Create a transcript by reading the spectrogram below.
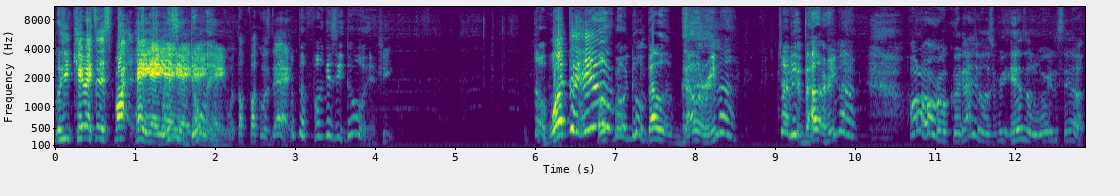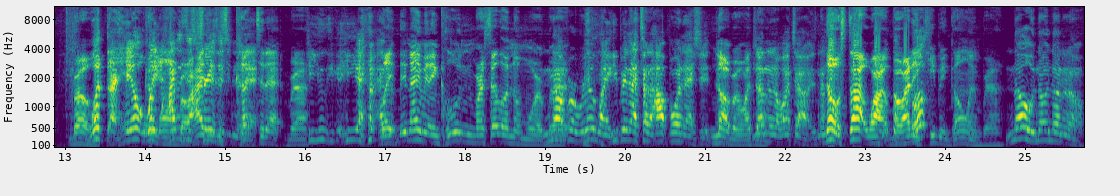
Look, he came back to the spot. Hey, hey, What hey, is he hey, doing? hey, hey. What the fuck was that? What the fuck is he doing? He- What the What the hell? fuck, bro? Doing ball- ballerina? Trying to be a ballerina? Hold on, real quick. That shit was his was weird as hell. Bro. What the hell? Wait, on, how does this How did you transition just to cut that? to that, bro? He, he, he, Like, they're not even including Marcelo no more, bro. no, for real. Like, he better not try to hop on that shit. No, bro, watch no, out. No, no, watch out. It's not No, stop, why, bro. I didn't keep it going, bro. No, no, no, no, no.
